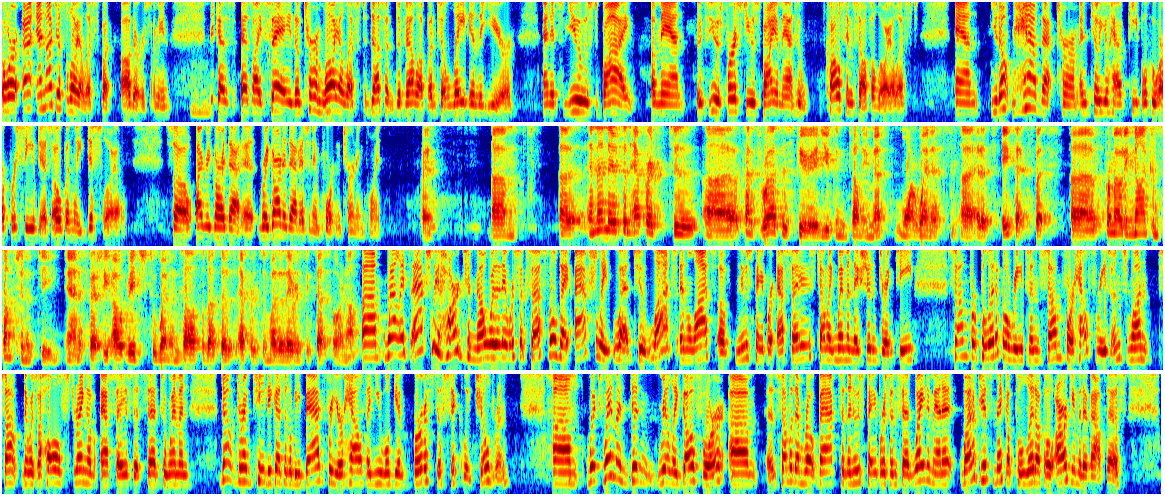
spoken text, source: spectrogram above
Or and not just loyalists, but others. I mean, Mhm. because as I say, the term loyalist doesn't develop until late in the year, and it's used by a man. It's used first used by a man who calls himself a loyalist, and you don't have that term until you have people who are perceived as openly disloyal. So I regard that regarded that as an important turning point. Right. Um, uh, and then there's an effort to uh, kind of throughout this period, you can tell me me- more when it's uh, at its apex, but uh, promoting non consumption of tea and especially outreach to women. Tell us about those efforts and whether they were successful or not. Um, well, it's actually hard to know whether they were successful. They actually led to lots and lots of newspaper essays telling women they shouldn't drink tea. Some for political reasons, some for health reasons. One, some there was a whole string of essays that said to women, "Don't drink tea because it'll be bad for your health and you will give birth to sickly children," um, which women didn't really go for. Um, some of them wrote back to the newspapers and said, "Wait a minute, why don't you just make a political argument about this?"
